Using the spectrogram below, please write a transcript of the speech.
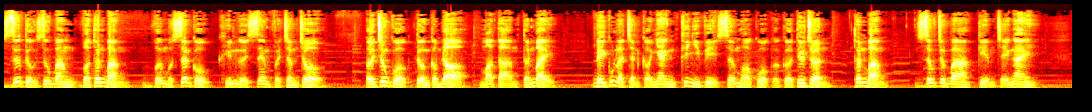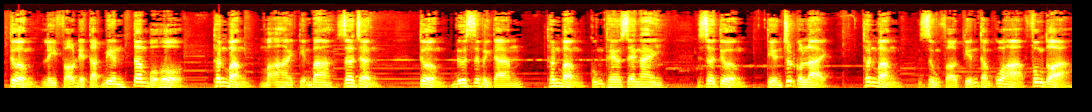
giữa tưởng Du Băng và Thuân Bằng với một sân cục khiến người xem phải trầm trồ. Ở trong cuộc tưởng cầm đỏ, mã 8 tấn 7. Đây cũng là trận cờ nhanh khi nhị vị sớm hòa cuộc ở cờ tiêu chuẩn. Thân bằng, dốc chốt ba kiểm chế ngay. Tưởng lấy pháo để tạt biên tam bổ hồ. Thân bằng, mã 2 tiến 3 ra trận. Tưởng đưa sư bình 8 thân bằng cũng theo xe ngay. Giờ tưởng tiến chốt còn lại, thân bằng dùng pháo tiến thẳng qua hà phong tỏa.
